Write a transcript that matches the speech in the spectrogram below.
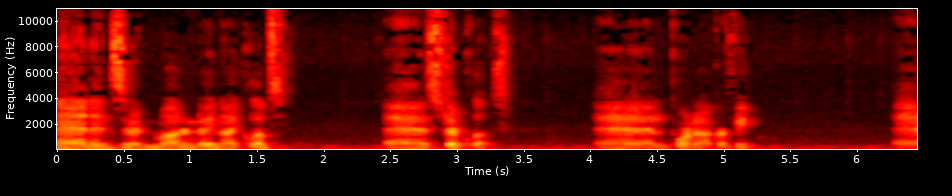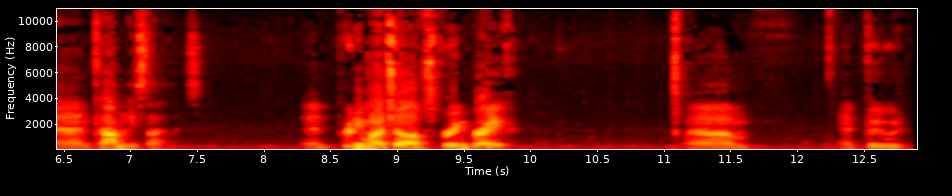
and in certain modern day nightclubs, and strip clubs, and pornography, and comedy stylings, and pretty much all of spring break, um, and food.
